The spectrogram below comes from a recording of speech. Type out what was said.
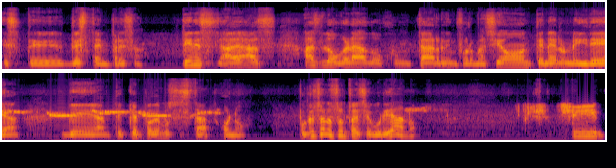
este de esta empresa? ¿Tienes has has logrado juntar información, tener una idea de ante qué podemos estar o no? Porque es un asunto de seguridad, ¿no? Sí,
